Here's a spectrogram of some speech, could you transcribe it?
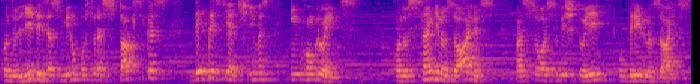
Quando líderes assumiram posturas tóxicas, depreciativas e incongruentes. Quando o sangue nos olhos passou a substituir o brilho nos olhos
